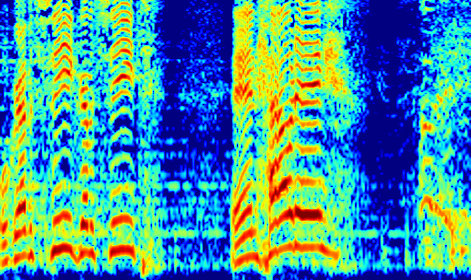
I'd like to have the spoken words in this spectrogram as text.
Well, grab a seat, grab a seat. And howdy. howdy.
